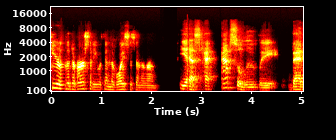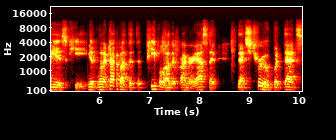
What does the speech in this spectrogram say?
hear the diversity within the voices in the room. Yes, absolutely. That is key. When I talk about that, the people are the primary asset, that's true, but that's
